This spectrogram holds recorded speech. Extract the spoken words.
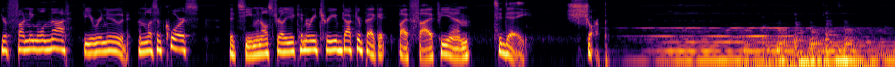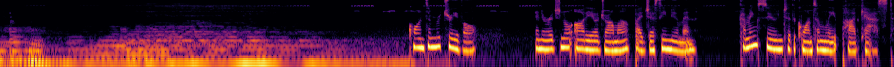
Your funding will not be renewed, unless, of course, the team in Australia can retrieve Dr. Beckett by 5 p.m. today. Sharp. Quantum Retrieval, an original audio drama by Jesse Newman, coming soon to the Quantum Leap podcast.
